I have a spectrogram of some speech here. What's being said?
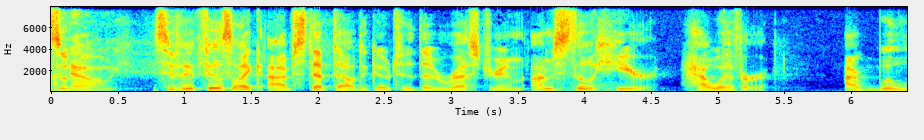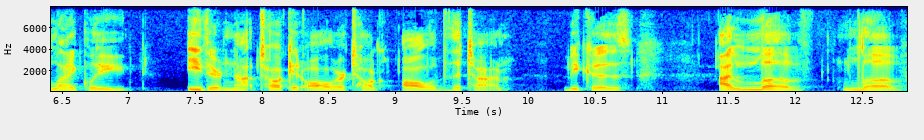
I know. So if it feels like I've stepped out to go to the restroom, I'm still here. However, I will likely either not talk at all or talk all of the time because I love, love,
